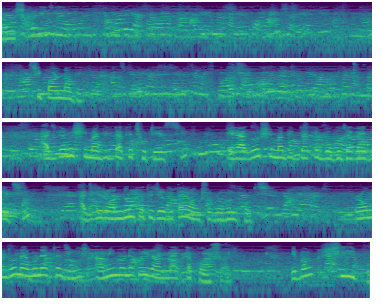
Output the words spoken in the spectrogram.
নমস্কার। শ্রীপর্ণা দে। আজকে আমি সীমাদির ডাকে ছুটে এসেছি। এর আগেও সীমাদির ডাকে বহু জায়গায় গেছি। আজকে রন্ধন প্রতিযোগিতায় অংশগ্রহণ করছি। রন্ধন এমন একটা জিনিস, আমি মনে করি রান্না একটা কৌশল এবং শিল্প।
